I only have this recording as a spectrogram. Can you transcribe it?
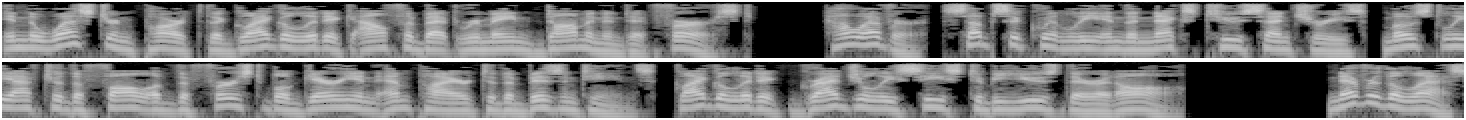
In the western part the Glagolitic alphabet remained dominant at first. However, subsequently in the next two centuries, mostly after the fall of the First Bulgarian Empire to the Byzantines, Glagolitic gradually ceased to be used there at all. Nevertheless,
